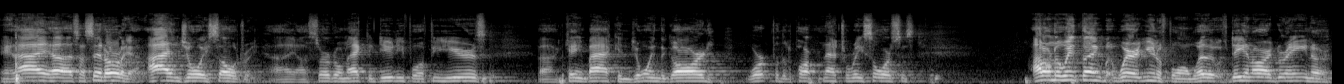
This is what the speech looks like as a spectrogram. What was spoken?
And I, uh, as I said earlier, I enjoy soldiering. I uh, served on active duty for a few years, uh, came back and joined the Guard, worked for the Department of Natural Resources. I don't know anything but wear a uniform, whether it was DNR green or,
